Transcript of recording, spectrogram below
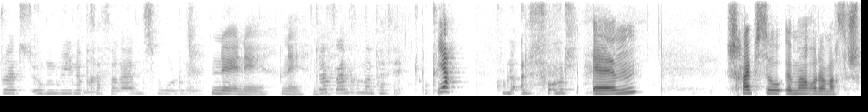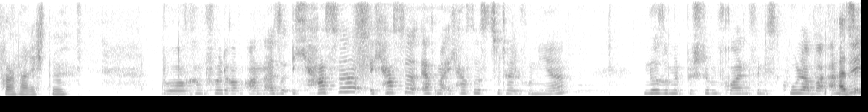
du hättest irgendwie eine Präferenz, wo du. Nee, nee, nee. Du nee. sagst einfach mal perfekt. Okay. Ja. Coole Antwort. Ähm, schreibst du immer oder machst du Sprachnachrichten? Boah, kommt voll drauf an. Also ich hasse, ich hasse, erstmal, ich hasse es zu telefonieren. Nur so mit bestimmten Freunden finde ich es cool, aber an Also sich.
